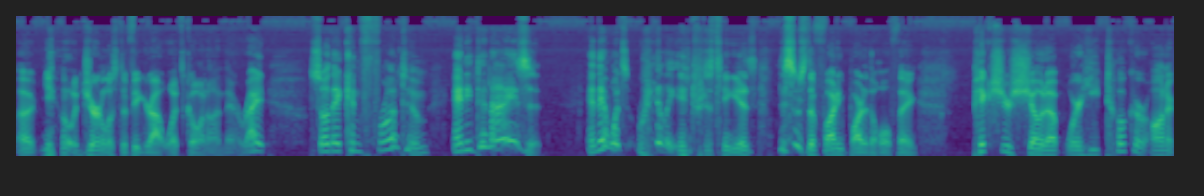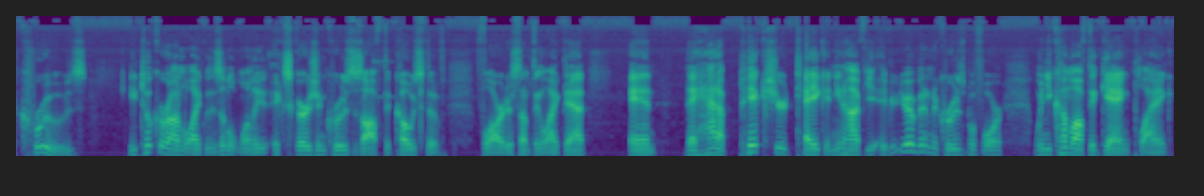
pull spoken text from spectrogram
uh, you know a journalist to figure out what's going on there, right? So they confront him, and he denies it. And then what's really interesting is this was the funny part of the whole thing. Pictures showed up where he took her on a cruise. He took her on like his little one excursion cruises off the coast of Florida or something like that, and they had a picture taken. You know how if you have you ever been on a cruise before? When you come off the gangplank,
